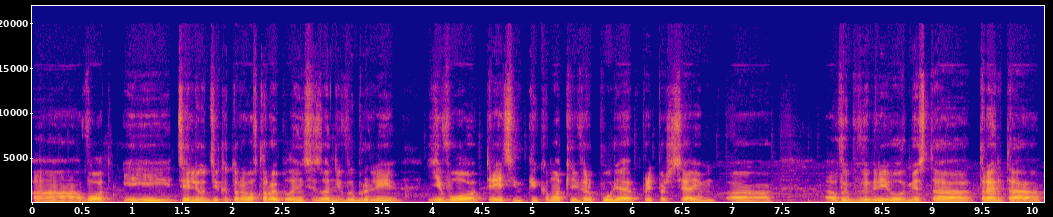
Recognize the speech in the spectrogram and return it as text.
А, вот. И те люди, которые во второй половине сезона выбрали его третьим пиком от Ливерпуля, предпочтя им а, вы- выбрали его вместо Трента,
